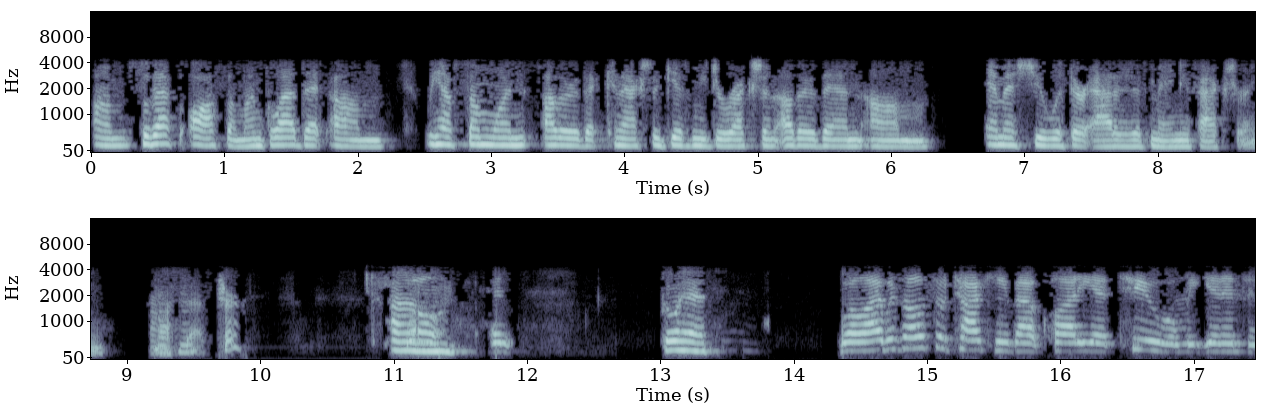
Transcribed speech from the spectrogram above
um, so that's awesome. I'm glad that um, we have someone other that can actually give me direction other than um, MSU with their additive manufacturing mm-hmm. process. Mm -hmm. Sure. well, and, go ahead. Well, I was also talking about Claudia too when we get into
